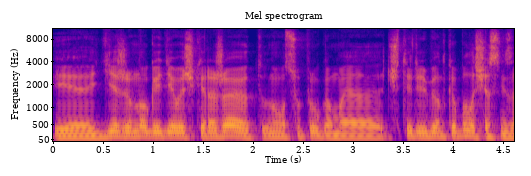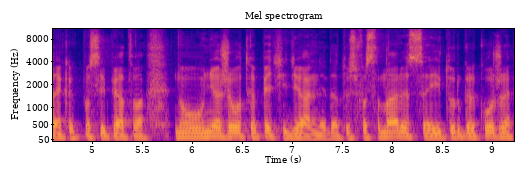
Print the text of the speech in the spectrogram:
И есть же многие девочки рожают, ну, вот супруга моя, четыре ребенка было, сейчас не знаю, как после пятого, но у нее живот опять идеальный, да, то есть восстанавливается и тургор кожи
